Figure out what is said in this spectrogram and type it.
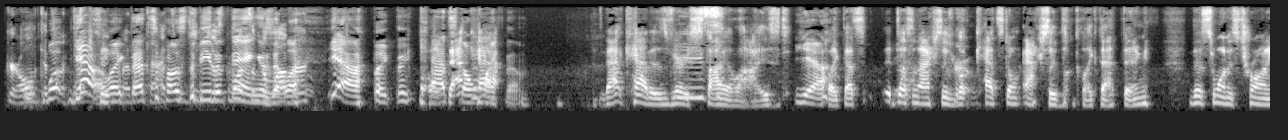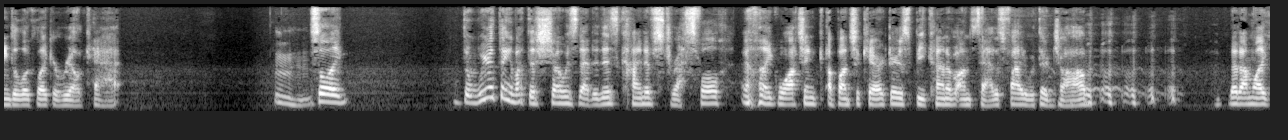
girl. gets Well, yeah, hand like that's supposed to be the thing. Is to that like, yeah, like the oh, cats that don't cat- like them. That cat is very Please. stylized. Yeah. Like that's it doesn't actually True. look cats don't actually look like that thing. This one is trying to look like a real cat. Mm-hmm. So like the weird thing about this show is that it is kind of stressful and like watching a bunch of characters be kind of unsatisfied with their job. that I'm like,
